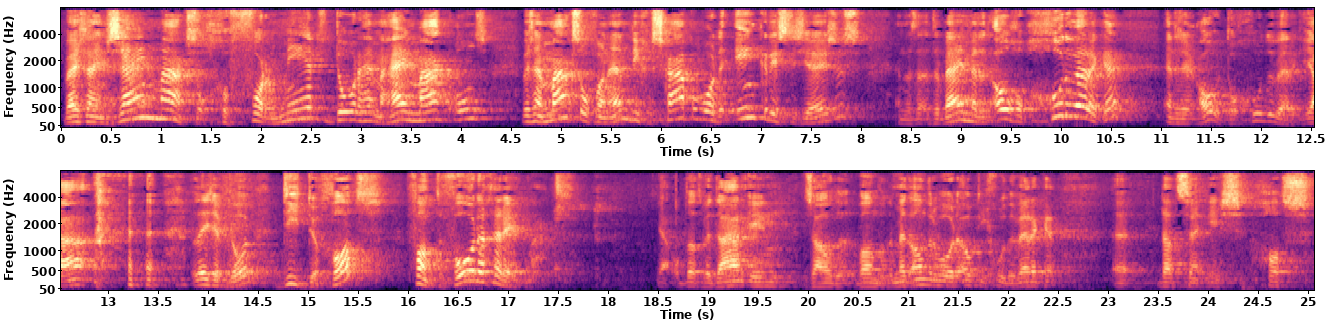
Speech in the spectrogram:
Wij zijn zijn maaksel, geformeerd door hem. Hij maakt ons. We zijn maaksel van hem, die geschapen worden in Christus Jezus. En dan staat met het oog op goede werken. En dan zeg oh, toch goede werk. Ja, lees even door. Die de God van tevoren gereed maakt. Ja, opdat we daarin zouden wandelen. Met andere woorden, ook die goede werken. Eh, dat is Gods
